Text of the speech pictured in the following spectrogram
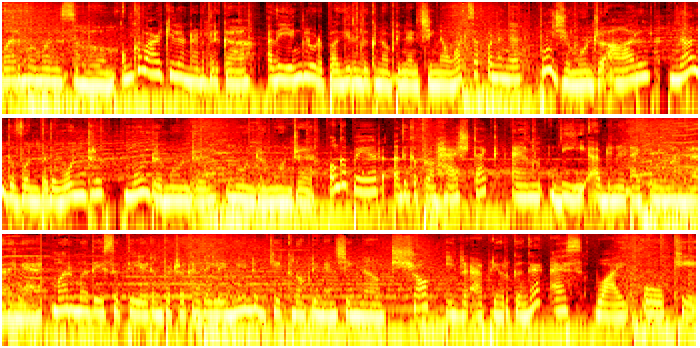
மர்மமான சம்பவம். உங்க வாழ்க்கையில நடந்திருக்கா? அது எங்களோட பகிர்ந்துக்கணும் அப்படின்னு நினைச்சீங்கன்னா வாட்ஸ்அப் பண்ணுங்க. பூஜ்ஜியம் மூன்று ஆறு நான்கு ஒன்பது ஒன்று மூன்று மூன்று மூன்று மூன்று. உங்க பெயர் அதுக்கப்புறம் ஹேஷ்டாக் எம் டி அப்படின்னு டைப் பண்ணி மறந்துடாதீங்க. மர்ம தேசத்தில் இடம்பெற்ற கதைகளை மீண்டும் கேட்கணும் அப்படின்னு நினைச்சீங்கன்னா ஷாக் என்ற ஆப்லயும் இருக்குங்க. S Y okay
